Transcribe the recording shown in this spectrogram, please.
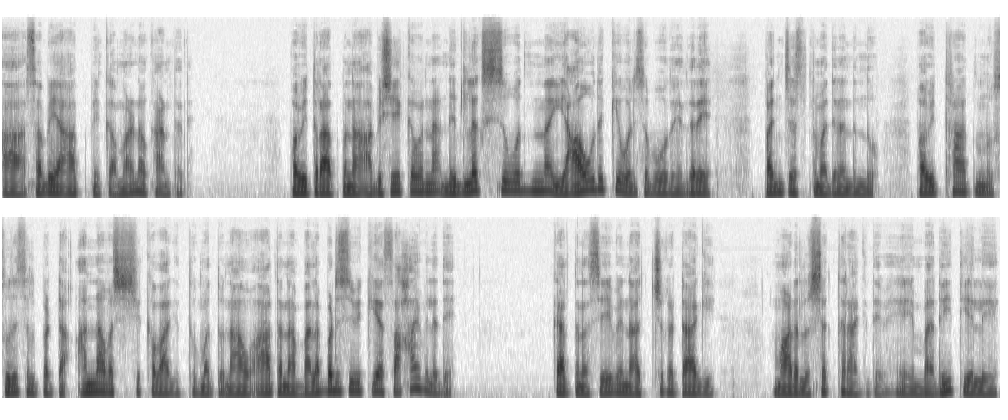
ಆ ಸಭೆಯ ಆತ್ಮಿಕ ಮರಣ ಕಾಣ್ತದೆ. ಪವಿತ್ರಾತ್ಮನ ಅಭಿಷೇಕವನ್ನು ನಿರ್ಲಕ್ಷಿಸುವುದನ್ನು ಯಾವುದಕ್ಕೆ ಹೋಲಿಸಬಹುದು ಎಂದರೆ ಪಂಚಸ್ತಮ ದಿನದಂದು ಪವಿತ್ರಾತ್ಮನು ಸುರಿಸಲ್ಪಟ್ಟ ಅನಾವಶ್ಯಕವಾಗಿತ್ತು ಮತ್ತು ನಾವು ಆತನ ಬಲಪಡಿಸುವಿಕೆಯ ಸಹಾಯವಿಲ್ಲದೆ ಕರ್ತನ ಸೇವೆಯನ್ನು ಅಚ್ಚುಕಟ್ಟಾಗಿ ಮಾಡಲು ಶಕ್ತರಾಗಿದ್ದೇವೆ ಎಂಬ ರೀತಿಯಲ್ಲಿ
